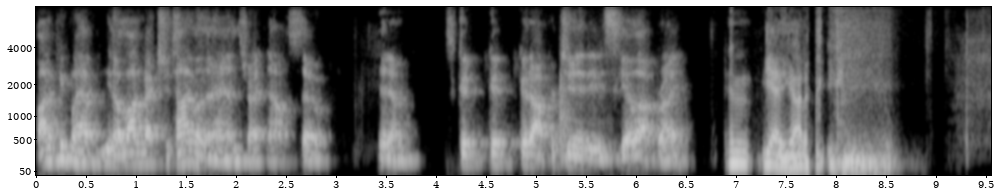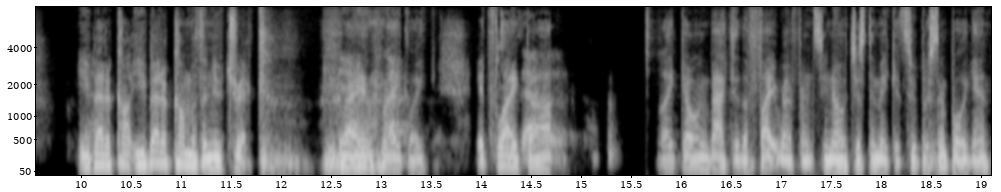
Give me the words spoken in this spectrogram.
A lot of people have you know a lot of extra time on their hands right now, so you know it's good good good opportunity to scale up, right? And yeah, you got to you yeah. better come you better come with a new trick right like like it's like uh, exactly. uh like going back to the fight reference you know just to make it super simple again.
